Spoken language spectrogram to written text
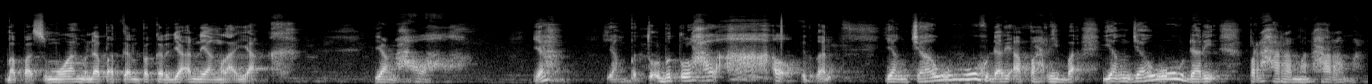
Bapak semua mendapatkan pekerjaan yang layak, yang halal. Ya, yang betul-betul halal gitu kan yang jauh dari apa riba, yang jauh dari perharaman-haraman.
